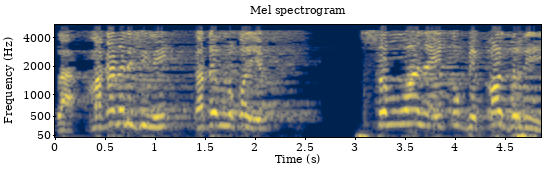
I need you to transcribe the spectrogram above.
Lah, makanya di sini kata Ibnu Qayyim, semuanya itu biqadri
